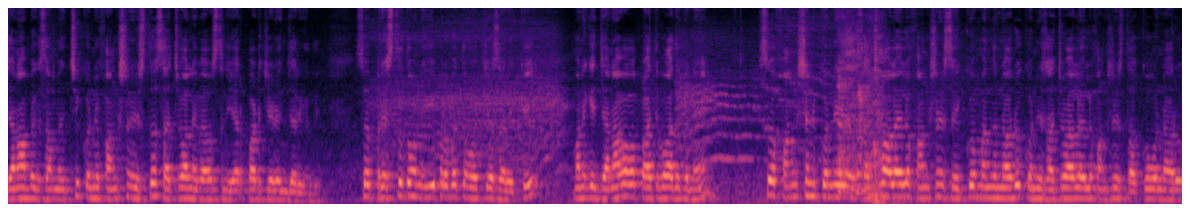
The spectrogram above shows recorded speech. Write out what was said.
జనాభాకి సంబంధించి కొన్ని ఫంక్షనరీస్తో సచివాలయ వ్యవస్థను ఏర్పాటు చేయడం జరిగింది. సో ప్రస్తుతం ఈ ప్రభుత్వం వచ్చేసరికి మనకి జనాభా ప్రాతిపాదికనే సో ఫంక్షన్ కొన్ని సచివాలయాలు ఫంక్షన్స్ ఎక్కువ మంది ఉన్నారు కొన్ని సచివాలయాలు ఫంక్షన్స్ తక్కువ ఉన్నారు.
